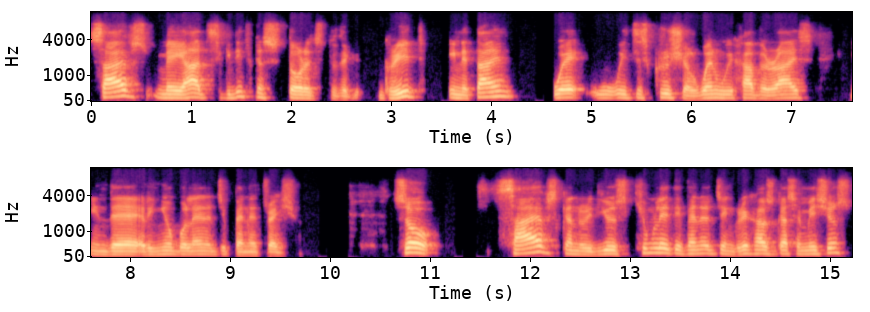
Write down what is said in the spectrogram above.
SAEVs may add significant storage to the grid in a time where, which is crucial when we have a rise in the renewable energy penetration. So SAEVs can reduce cumulative energy and greenhouse gas emissions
